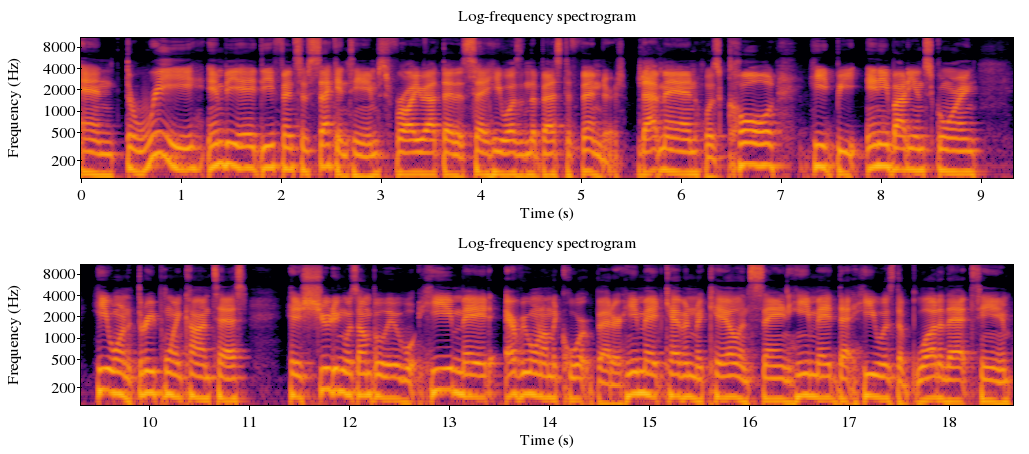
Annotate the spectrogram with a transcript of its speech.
and three NBA defensive second teams for all you out there that say he wasn't the best defenders. That man was cold. He'd beat anybody in scoring. He won a three point contest. His shooting was unbelievable. He made everyone on the court better. He made Kevin McHale insane. He made that he was the blood of that team.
